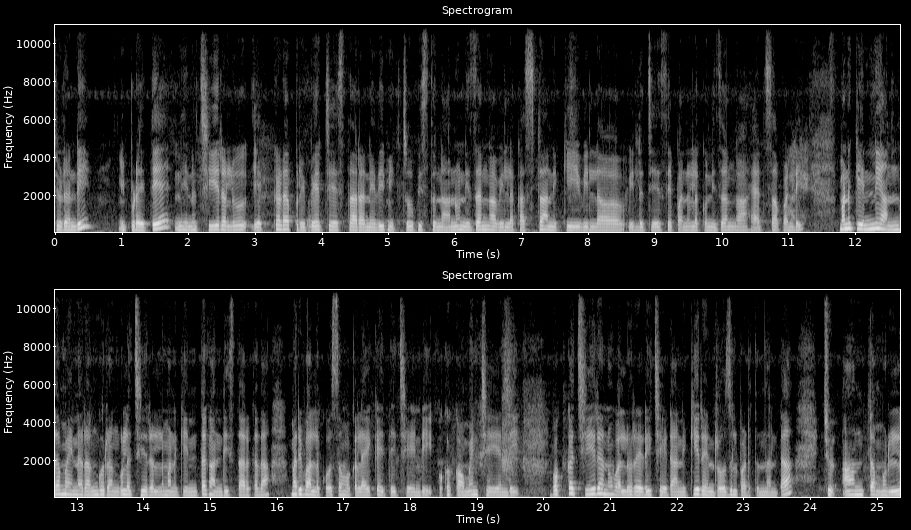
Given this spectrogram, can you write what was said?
చూడండి. ఇప్పుడైతే నేను చీరలు ఎక్కడ ప్రిపేర్ చేస్తారనేది మీకు చూపిస్తున్నాను. నిజంగా వీళ్ళ కష్టానికి వీళ్ళ వీళ్ళు చేసే పనులకు నిజంగా హ్యాట్సాప్ అండి. మనకి ఎన్ని అందమైన రంగు రంగుల చీరలను మనకి ఎంతగా అందిస్తారు కదా? మరి వాళ్ళ కోసం ఒక లైక్ అయితే చేయండి ఒక కామెంట్ చేయండి. ఒక్క చీరను వాళ్ళు రెడీ చేయడానికి రెండు రోజులు పడుతుందంట. చూ అంత ముళ్ళ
